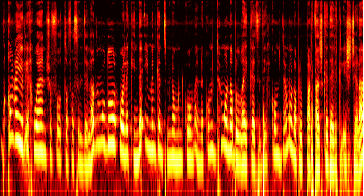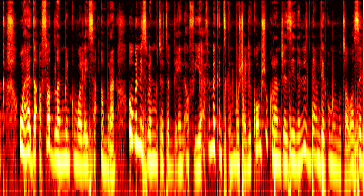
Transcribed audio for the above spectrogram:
بقوا معايا الإخوان شوفوا التفاصيل ديال هذا الموضوع ولكن دائما كنتمنى منكم أنكم تدعمونا باللايكات ديالكم تدعمونا بالبارطاج كذلك الاشتراك وهذا فضلا منكم وليس امرا. وبالنسبة للمتتبعين الأوفياء فما كنتكلموش عليكم شكرا جزيلا للدعم ديالكم المتواصل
